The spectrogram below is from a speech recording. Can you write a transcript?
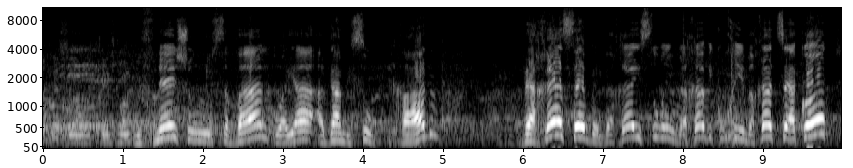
לפני שהוא התחיל לסבול? לפני שהוא סבל, הוא היה אדם מסוג אחד, ואחרי הסבל, ואחרי האיסורים, ואחרי הוויכוחים, ואחרי הצעקות,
